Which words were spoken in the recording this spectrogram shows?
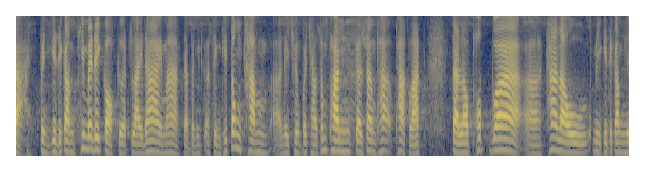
จ่าย เป็นกิจกรรมที่ไม่ได้ก่อเกิดรายได้มาก แต่เป็นสิ่งที่ต้องทำอ่าในเชิงประชาสัมพันธ์การสร้างภาคภาครัฐ แต่เราพบว่าถ้าเรามีกิจกรรมใน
